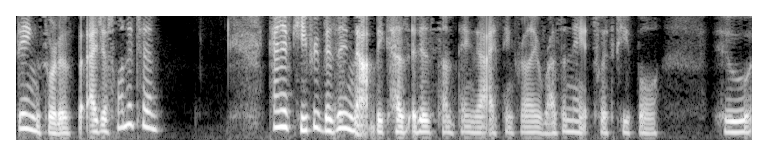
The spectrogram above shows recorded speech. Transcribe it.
things, sort of, but I just wanted to kind of keep revisiting that because it is something that I think really resonates with people who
